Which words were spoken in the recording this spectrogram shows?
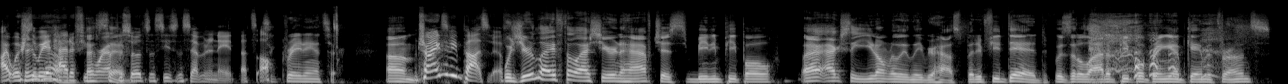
I wish There that we had go. had a few more That's it. episodes in season seven and eight. That's all. It's a great answer. Um, I'm trying to be positive. was your life the last year and a half just meeting people? Actually, you don't really leave your house, but if you did, was it a lot of people bringing up Game of Thrones?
